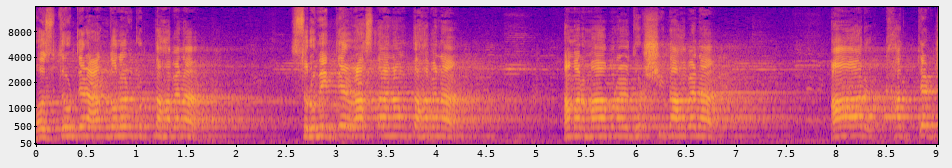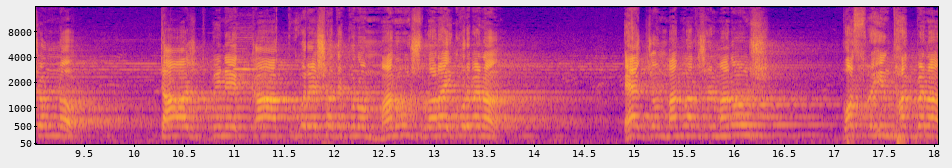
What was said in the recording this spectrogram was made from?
মজদুরদের আন্দোলন করতে হবে না, শ্রমিকদের রাস্তায় নামতে হবে না, আমার মা বোনের ধর্ষিতা হবে না। আর খাদ্যের জন্য ডাস্টবিনে কাক কুকুরের সাথে কোনো মানুষ লড়াই করবে না। একজন বাংলাদেশের মানুষ বস্ত্রহীন থাকবে না।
